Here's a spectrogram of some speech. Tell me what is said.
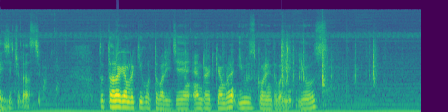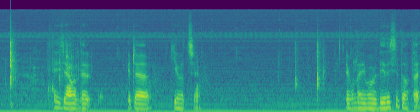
এই যে চলে আসছে। তো তার আগে আমরা কি করতে পারি? যে অ্যান্ড্রয়েডকে আমরা ইউজ করে নিতে পারি। ইউজ এই যে আমাদের এটা কি হচ্ছে? এগুলো এইভাবে দিয়ে দিচ্ছি তো, তাই।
